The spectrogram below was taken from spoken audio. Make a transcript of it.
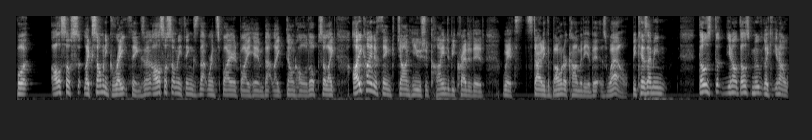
but also like so many great things, and also so many things that were inspired by him that like don't hold up. So like, I kind of think John Hughes should kind of be credited with starting the boner comedy a bit as well, because I mean, those you know those movies like you know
